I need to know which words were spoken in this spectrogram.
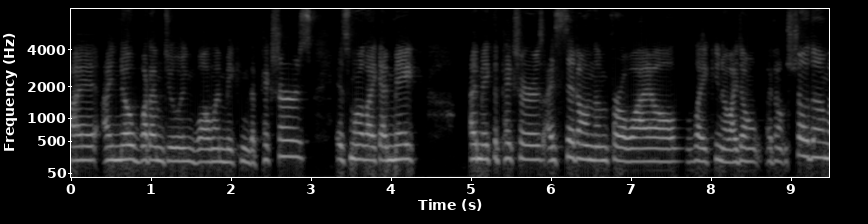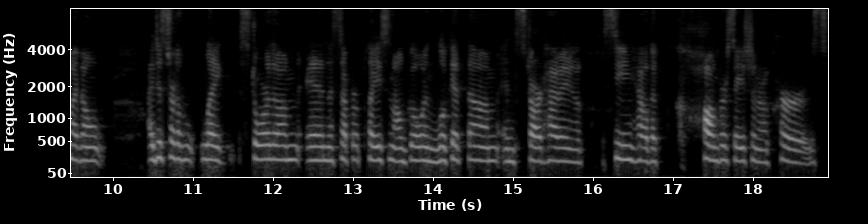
I, I know what I'm doing while I'm making the pictures. It's more like I make I make the pictures, I sit on them for a while, like, you know, I don't I don't show them, I don't I just sort of like store them in a separate place and I'll go and look at them and start having a seeing how the conversation occurs.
